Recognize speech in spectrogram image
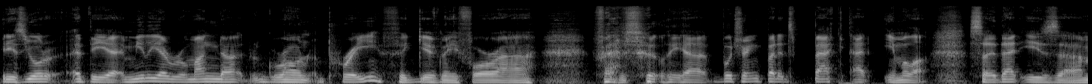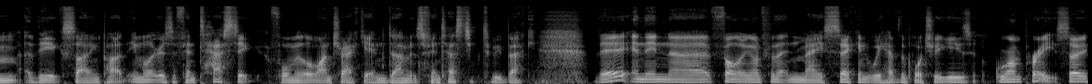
It is your at the uh, Emilia Romagna Grand Prix. Forgive me for uh, for absolutely uh, butchering, but it's back at Imola. So that is um, the exciting part. Imola is a fantastic Formula One track, and um, it's fantastic to be back there. And then uh, following on from that, in May 2nd, we have the Portuguese Grand Prix. So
